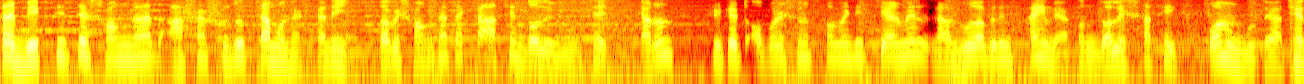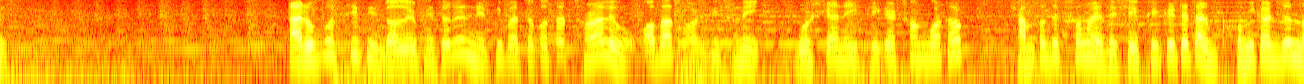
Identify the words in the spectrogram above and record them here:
তাই ব্যক্তিত্বের সংঘাত আসার সুযোগ তেমন একটা নেই। তবে সংঘাত একটা আছে দলের মধ্যে। কারণ ক্রিকেট অপারেশনস কমিটির চেয়ারম্যান নাজমুল আবেদিন ফাহিম এখন দলের সাথেই কলম্বোতে আছেন। তার উপস্থিতি দলের ভেতরে নেতিবাচকতা ছড়ালেও অবাক হওয়ার কিছু নেই। বর্ষিয়ান এই ক্রিকেট সংগঠক সাম্প্রতিক সময়ে দেশের ক্রিকেটে তার ভূমিকার জন্য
